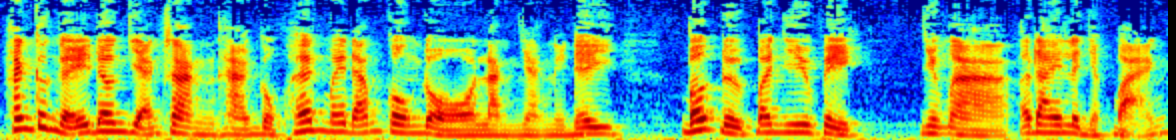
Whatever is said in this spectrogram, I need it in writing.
Hắn cứ nghĩ đơn giản rằng hạ gục hết mấy đám côn đồ lằng nhằng này đi, bớt được bao nhiêu việc, nhưng mà ở đây là Nhật Bản.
